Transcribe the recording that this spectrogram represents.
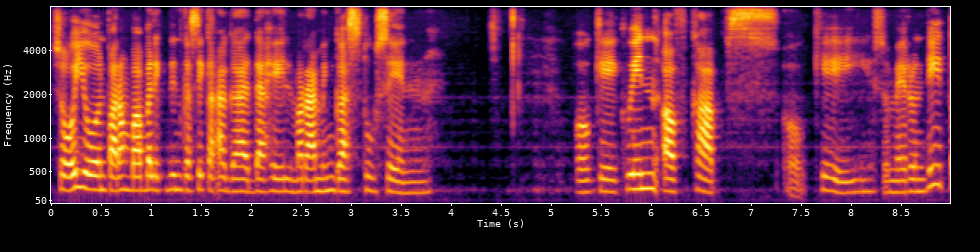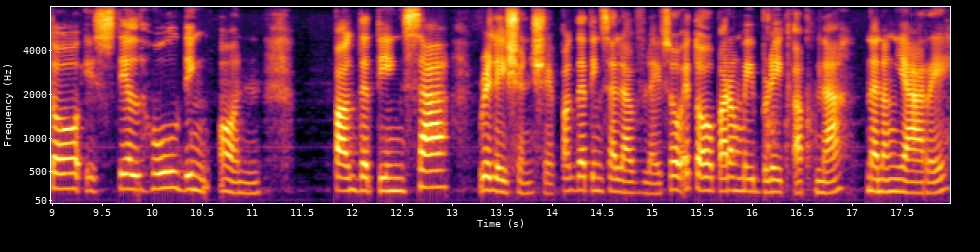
So, yun, parang babalik din kasi kaagad dahil maraming gastusin. Okay, Queen of Cups. Okay, so meron dito is still holding on pagdating sa relationship, pagdating sa love life. So, ito, parang may break up na, na nangyari.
